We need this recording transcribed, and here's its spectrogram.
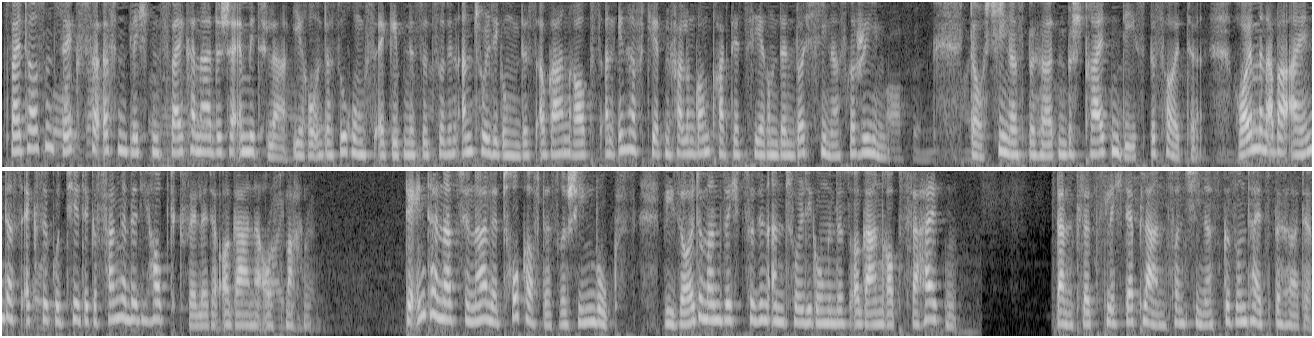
2006 veröffentlichten zwei kanadische Ermittler ihre Untersuchungsergebnisse zu den Anschuldigungen des Organraubs an inhaftierten Falun Gong-Praktizierenden durch Chinas Regime. Doch Chinas Behörden bestreiten dies bis heute, räumen aber ein, dass exekutierte Gefangene die Hauptquelle der Organe ausmachen. Der internationale Druck auf das Regime wuchs. Wie sollte man sich zu den Anschuldigungen des Organraubs verhalten? Dann plötzlich der Plan von Chinas Gesundheitsbehörde.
